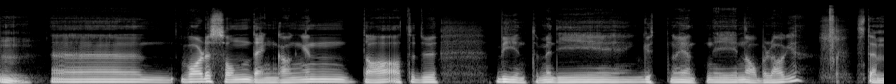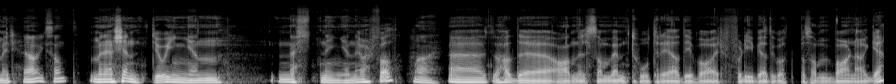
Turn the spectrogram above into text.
Mm. eh, var det sånn den gangen da at du begynte med de guttene og jentene i nabolaget? Stemmer. Ja, ikke sant? Men jeg kjente jo ingen, nesten ingen i hvert fall. Nei. Jeg hadde anelse om hvem to-tre av de var fordi vi hadde gått på samme barnehage.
